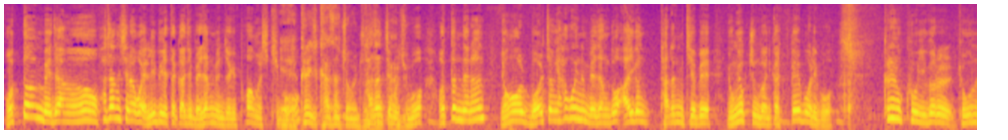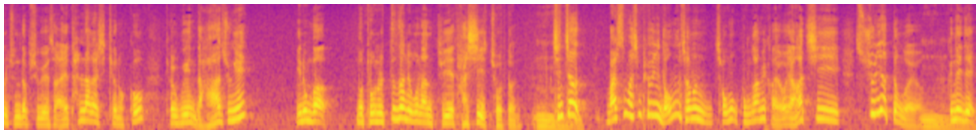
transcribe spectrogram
어떤 매장은 화장실하고 엘리베이터까지 매장 면적이 포함을 시키고 예, 그래야지 가산점을 주고. 가산점을 주고 어떤 데는 영업을 멀쩡히 하고 있는 매장도 아 이건 다른 기업에 용역 준 거니까 빼버리고 그래놓고 이거를 교훈을 준답시고 해서 아예 탈락을 시켜놓고 결국엔 나중에 이른바 뭐 돈을 뜯어내고 난 뒤에 다시 줬던 진짜 말씀하신 표현이 너무 저는 정- 공감이 가요. 양아치 수준이었던 거예요. 근데 이제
